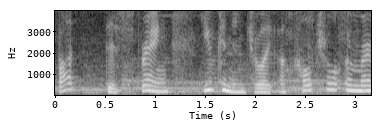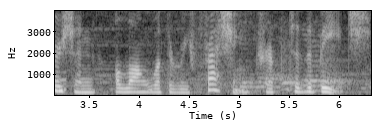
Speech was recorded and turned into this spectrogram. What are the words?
but this spring you can enjoy a cultural immersion along with a refreshing trip to the beach.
